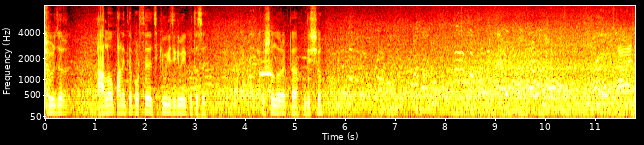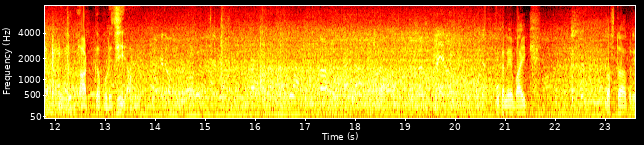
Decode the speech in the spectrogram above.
সূর্যের আলো পানিতে পড়ছে, ঝিকিমিকি ঝিকিমিকি করতেছে। খুব সুন্দর একটা দৃশ্য। আটকা পড়েছি আমি। এখানে বাইক দশ টাকা করে।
